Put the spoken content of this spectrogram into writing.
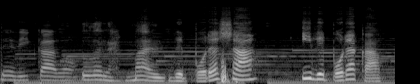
Dedicado. Todas las mal de por allá y de por acá.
